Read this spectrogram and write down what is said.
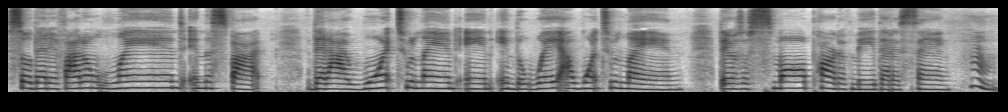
so that if I don't land in the spot that I want to land in, in the way I want to land, there's a small part of me that is saying, hmm,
